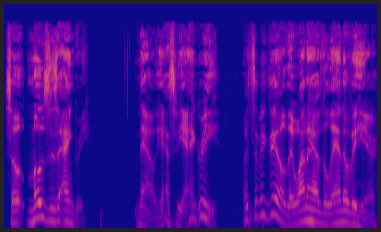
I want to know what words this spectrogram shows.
So Moses is angry. Now he has to be angry. What's the big deal? They want to have the land over here.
